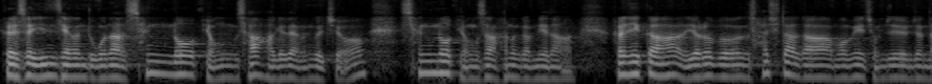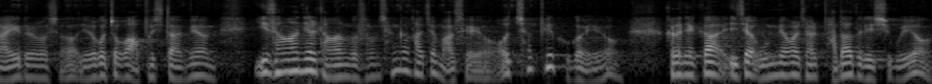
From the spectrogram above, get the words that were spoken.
그래서 인생은 누구나 생로병사하게 되는 거죠. 생로병사하는 겁니다. 그러니까 여러분 사시다가 몸이 점점 점점 나이 들어서 이것저것 아프시다면 이상한 일 당하는 것처럼 생각하지 마세요. 어차피 그거예요. 그러니까 이제 운명을 잘 받아들이시고요.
